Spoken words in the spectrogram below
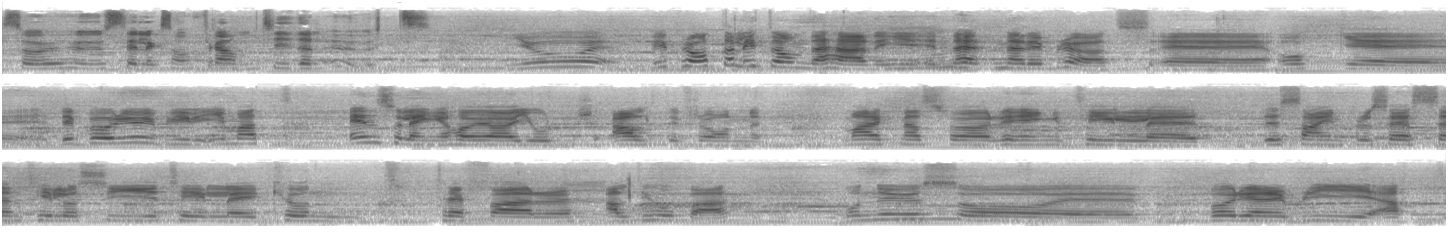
Så hur ser liksom framtiden ut? Jo, vi pratade lite om det här i, när, när det bröts eh, och eh, det börjar ju bli, i och med att än så länge har jag gjort allt ifrån marknadsföring till eh, designprocessen till att sy till eh, kundträffar, alltihopa. Och nu så eh, börjar det bli att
